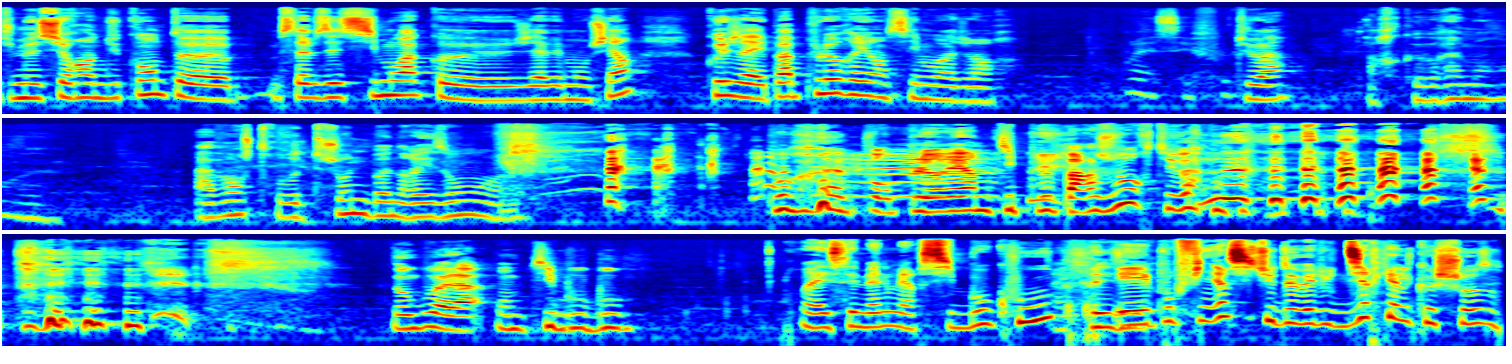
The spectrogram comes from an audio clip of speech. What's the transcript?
Je me suis rendu compte, euh, ça faisait six mois que j'avais mon chien, que j'avais pas pleuré en six mois, genre, Ouais, c'est fou. tu vois? Alors que vraiment, euh, avant, je trouvais toujours une bonne raison. euh, pour, pour pleurer un petit peu par jour, tu vois? Donc voilà, mon petit boubou. Ouais, SML, merci beaucoup. Et pour finir, si tu devais lui dire quelque chose.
